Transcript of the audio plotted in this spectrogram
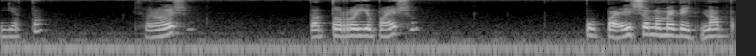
Y ya está. Solo eso. Tanto rollo para eso. Pues para eso no me deis nada.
